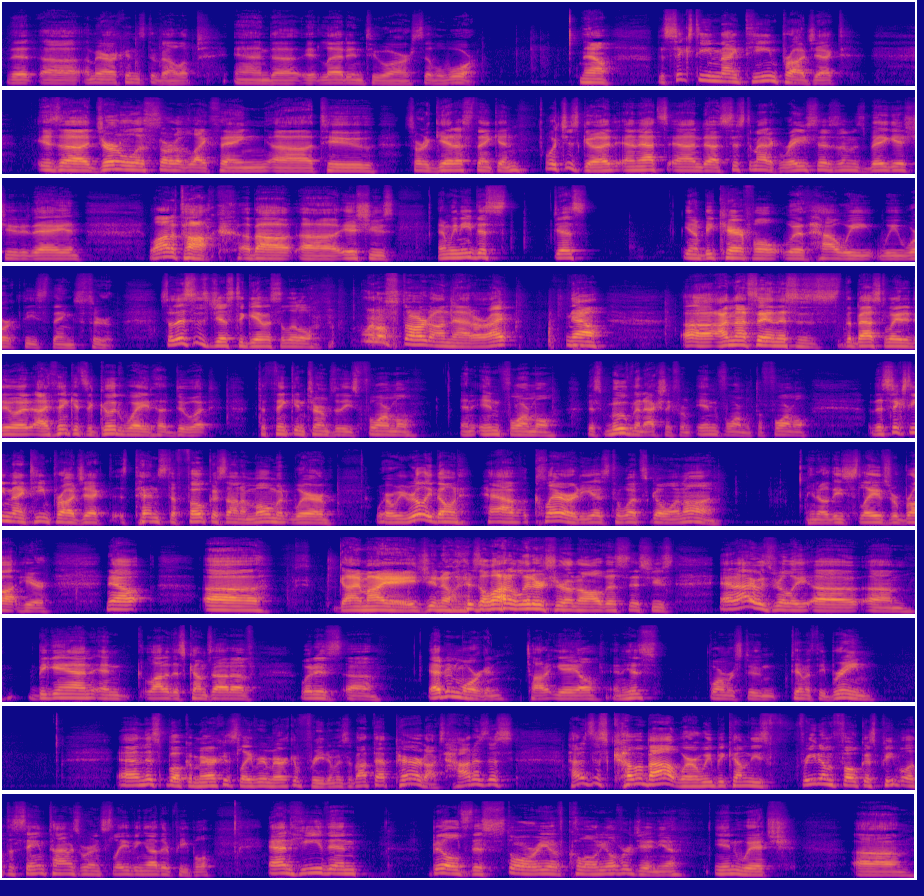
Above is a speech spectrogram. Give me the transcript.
that uh, Americans developed, and uh, it led into our Civil War. Now, the 1619 Project is a journalist sort of like thing uh, to sort of get us thinking, which is good, and that's and uh, systematic racism is big issue today, and a lot of talk about uh, issues, and we need to just you know be careful with how we we work these things through. So this is just to give us a little little start on that. All right. Now, uh, I'm not saying this is the best way to do it. I think it's a good way to do it. To think in terms of these formal and informal. This movement actually from informal to formal. The 1619 project tends to focus on a moment where where we really don't have clarity as to what's going on. You know, these slaves were brought here. Now, uh, guy my age, you know, there's a lot of literature on all this issues, and I was really uh, um, began, and a lot of this comes out of what is uh, Edmund Morgan taught at Yale, and his former student Timothy Breen. And this book, American Slavery, American Freedom, is about that paradox. How does this how does this come about where we become these freedom focused people at the same time as we're enslaving other people? And he then builds this story of colonial Virginia in which um,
